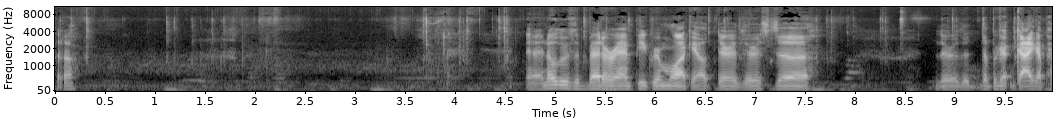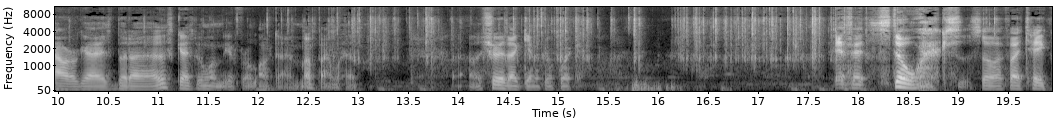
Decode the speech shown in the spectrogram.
Ta-da. And I know there's a better MP Grimlock out there. There's the they're the, the Giga Power guys, but uh, this guy's been with me for a long time. I'm fine with him. Uh, I'll show you that gimmick real quick. If it still works. So if I take,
